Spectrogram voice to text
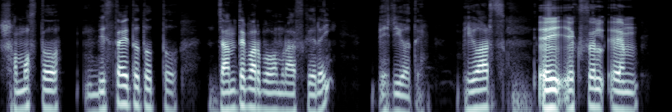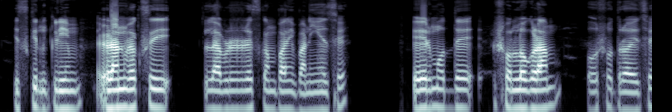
সমস্ত বিস্তারিত তথ্য জানতে পারব আমরা আজকের এই ভিডিওতে। ভিউয়ার্স, এই Excel M skin cream Ranbaxy laboratories company বানিয়েছে। এর মধ্যে ষোলো গ্রাম ওষুধ রয়েছে,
